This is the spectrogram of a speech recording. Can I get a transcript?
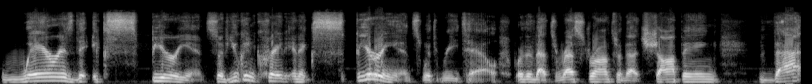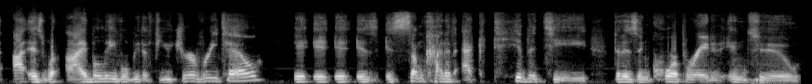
where is the experience. So if you can create an experience with retail, whether that's restaurants or that's shopping, that uh, what I believe will be the future of retail. It, it, it is is some kind of activity that is incorporated into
